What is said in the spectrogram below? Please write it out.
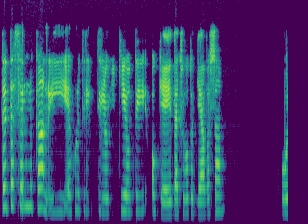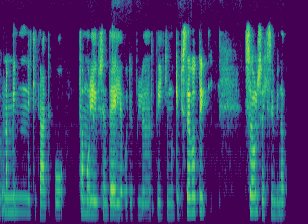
δεν τα θέλουν καν ή έχουν τη, τη λογική ότι οκ, okay, εντάξει εγώ το διάβασα, μπορεί να μην είναι και κάτι που θα μου λείψει εν τέλει από τη βιβλιοθήκη μου και πιστεύω ότι σε όλους έχει συμβεί να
